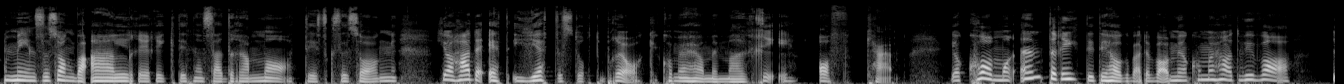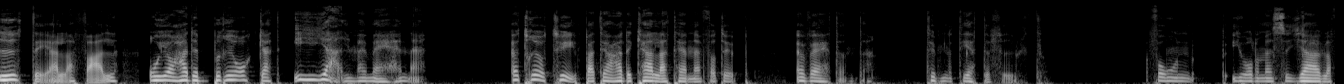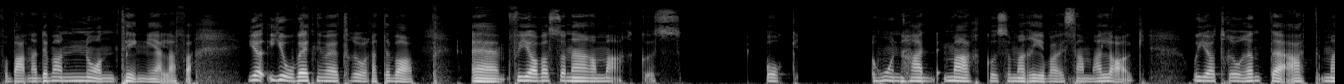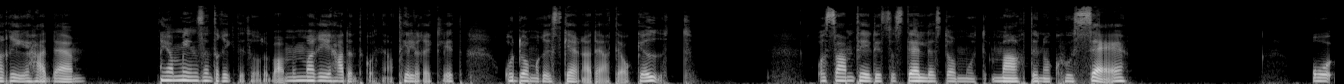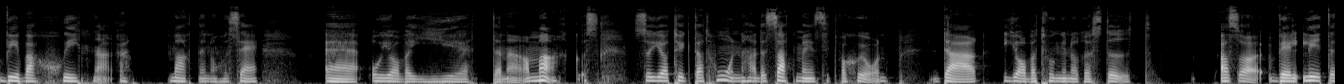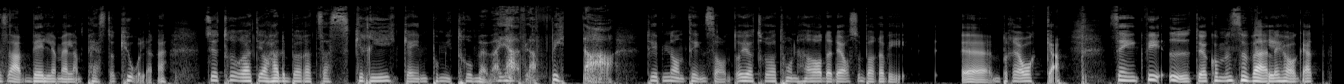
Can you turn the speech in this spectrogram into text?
min säsong var aldrig riktigt någon så dramatisk säsong. Jag hade ett jättestort bråk, kommer jag ihåg, med Marie off cam. Jag kommer inte riktigt ihåg vad det var, men jag kommer ihåg att vi var ute i alla fall och jag hade bråkat ihjäl mig med henne. Jag tror typ att jag hade kallat henne för typ, jag vet inte, typ något jättefult. För hon gjorde mig så jävla förbannad. Det var någonting i alla fall. Jag, jo, vet ni vad jag tror att det var? Eh, för jag var så nära Marcus. Och hon hade, Marcus och Marie var i samma lag. Och jag tror inte att Marie hade, jag minns inte riktigt hur det var, men Marie hade inte gått ner tillräckligt och de riskerade att åka ut. Och samtidigt så ställdes de mot Martin och José. Och vi var skitnära Martin och José. Eh, och jag var jättenära Marcus. Så jag tyckte att hon hade satt mig i en situation där jag var tvungen att rösta ut, alltså väl, lite så här välja mellan pest och kolera. Så jag tror att jag hade börjat så här, skrika in på mitt rum, vad jävla fitta! Typ någonting sånt. Och jag tror att hon hörde det och så började vi eh, bråka. Sen gick vi ut och jag kommer så väl ihåg att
